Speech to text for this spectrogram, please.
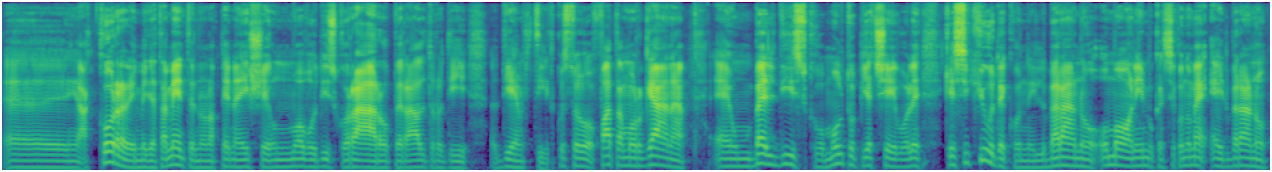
eh, accorrere immediatamente non appena esce un nuovo disco raro, peraltro di DM Steve. Questo Fata Morgana è un bel disco molto piacevole che si chiude con il brano omonimo, che secondo me è il brano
